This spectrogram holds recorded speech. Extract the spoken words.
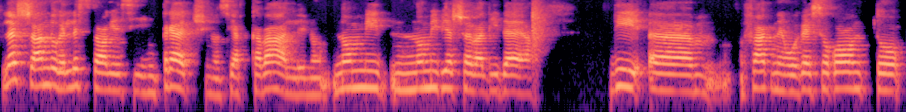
lasciando che le storie si intreccino, si accavallino. Non mi, non mi piaceva l'idea di ehm, farne un resoconto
